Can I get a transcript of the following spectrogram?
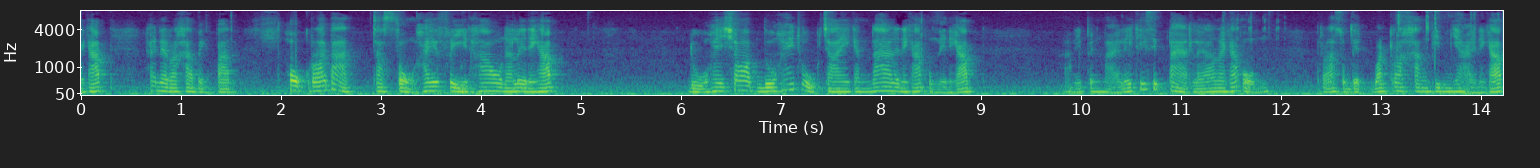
นะครับ ให้ในราคาแบ่งปัน 600 บาทจัดส่งให้ฟรีเท่านั้นเลยนะครับ ดูให้ชอบดูให้ถูกใจกันได้เลยนะครับ ผมนี่นะครับ อันนี้เป็นหมายเลขที่ 18 แล้วนะครับ ผมพระสมเด็จวัดระฆังพิมพ์ใหญ่นะครับ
